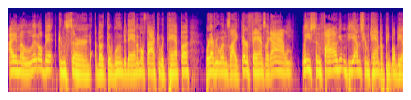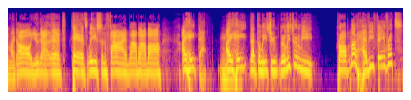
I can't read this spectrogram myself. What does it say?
I am a little bit concerned about the wounded animal factor with Tampa where everyone's like their fans like ah Leafs and five. I'm getting DMs from Tampa people being like oh you got it's, it's Leafs and five blah blah blah. I hate that. Mm-hmm. I hate that the Leafs are are going to be probably not heavy favorites,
